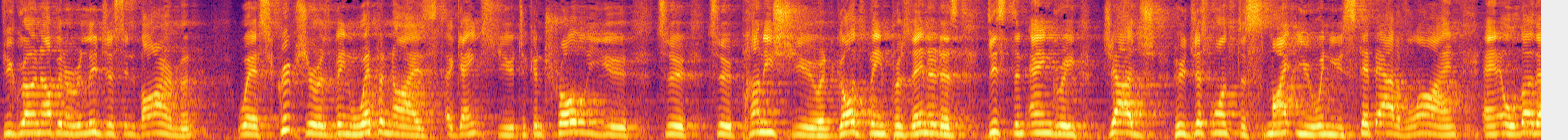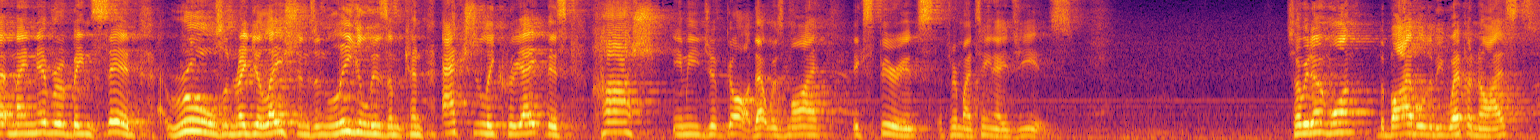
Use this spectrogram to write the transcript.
If you've grown up in a religious environment, where scripture has been weaponized against you to control you, to, to punish you, and God's been presented as distant, angry judge who just wants to smite you when you step out of line. And although that may never have been said, rules and regulations and legalism can actually create this harsh image of God. That was my experience through my teenage years. So we don't want the Bible to be weaponized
